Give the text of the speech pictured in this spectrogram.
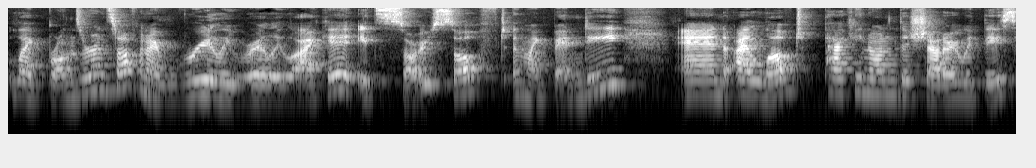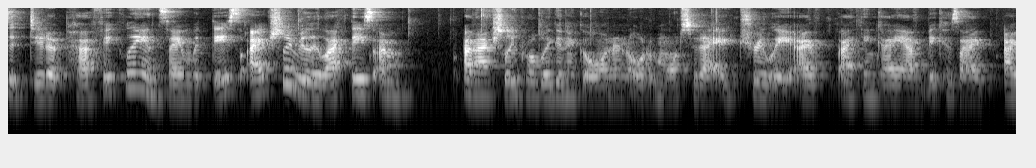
like bronzer and stuff, and I really, really like it. It's so soft and like bendy, and I loved packing on the shadow with this. It did it perfectly, and same with this. I actually really like these. I'm I'm actually probably going to go on and order more today. Truly, I, I think I am because I, I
